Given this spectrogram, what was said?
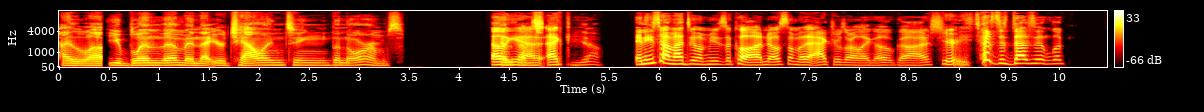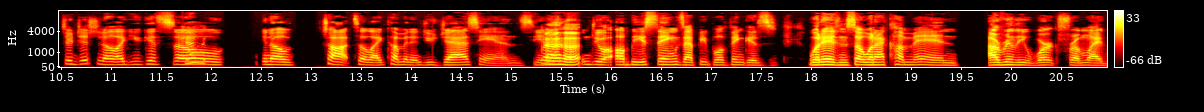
I love you blend them and that you're challenging the norms. Oh And yeah, I, yeah. anytime I do a musical, I know some of the actors are like, "Oh gosh, here it doesn't look traditional. Like you get so you know taught to like come in and do jazz hands, you know, Uh-huh. and do all these things that people think is what is. And so when I come in, I really work from like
